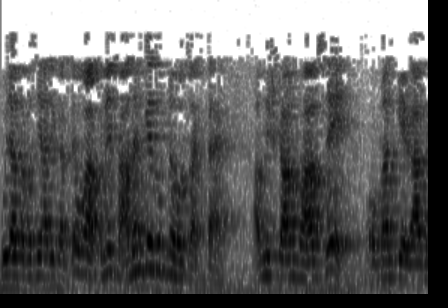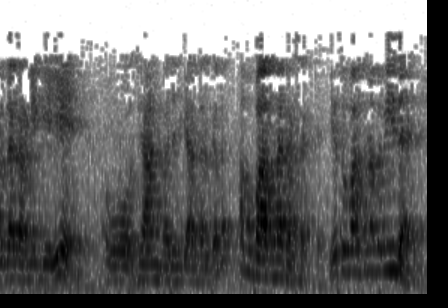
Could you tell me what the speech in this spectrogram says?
पूजा तपस्या आदि करते हैं, वो अपने साधन के रूप में हो सकता है। अब निष्काम भाव से वो मन की एकाग्रता करने के लिए वो ध्यान भजन के अंतर्गत अब उपासना कर सकते हैं। ये तो उपासना तो विहित है।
